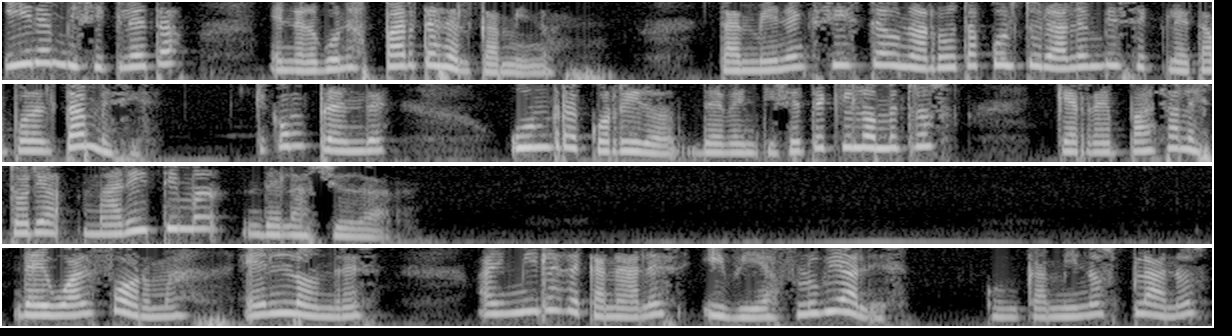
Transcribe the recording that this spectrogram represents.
ir en bicicleta en algunas partes del camino. También existe una ruta cultural en bicicleta por el Támesis, que comprende un recorrido de 27 kilómetros que repasa la historia marítima de la ciudad. De igual forma, en Londres hay miles de canales y vías fluviales, con caminos planos,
